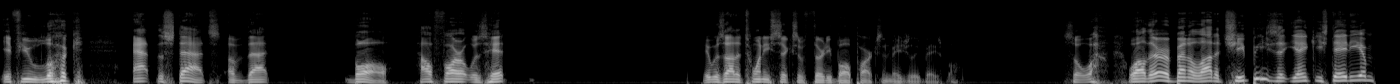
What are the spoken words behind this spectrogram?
if you look at the stats of that ball, how far it was hit, it was out of 26 of 30 ballparks in Major League Baseball. So while there have been a lot of cheapies at Yankee Stadium,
